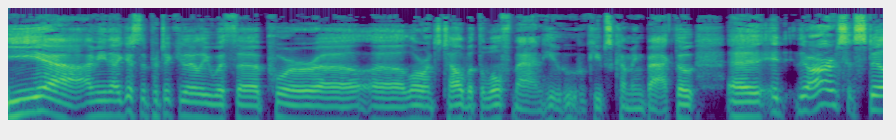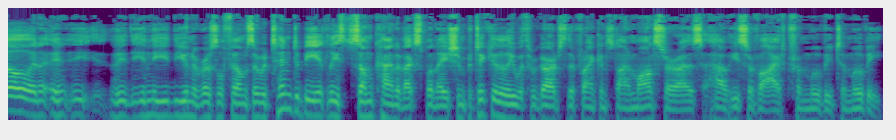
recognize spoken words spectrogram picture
Yeah, I mean, I guess particularly with uh, poor uh, uh, Lawrence Talbot, the Wolfman, he who, who keeps coming back. Though uh, it, there are still in, in, in the, Universal films, there would tend to be at least some kind of explanation, particularly with regards to the Frankenstein monster as how he survived from movie to movie.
